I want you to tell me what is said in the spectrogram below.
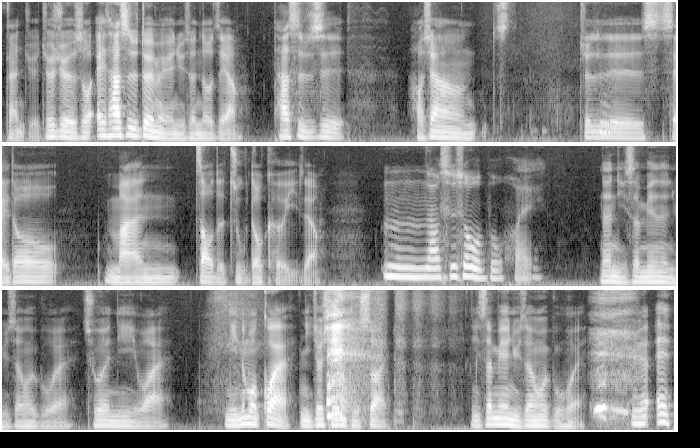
感觉？就觉得说，哎，他是不是对每个女生都这样？他是不是好像就是谁都蛮罩得住，都可以这样？嗯，老实说，我不会。那你身边的女生会不会？除了你以外，你那么怪，你就先不算。你身边女生会不会？觉得哎，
